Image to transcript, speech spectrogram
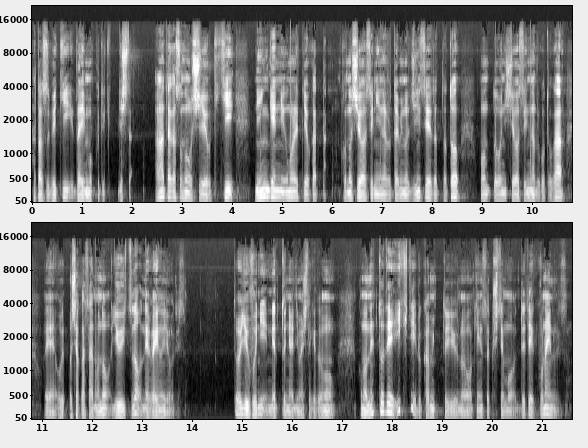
果たすべき大目的でしたあなたがその教えを聞き人間に生まれてよかったこの幸せになるための人生だったと本当に幸せになることが、えー、お釈迦様の唯一の願いのようです。というふうにネットにありましたけどもこのネットで生きている神というのを検索しても出てこないのです。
